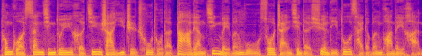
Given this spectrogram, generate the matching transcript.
通过三星堆和金沙遗址出土的大量精美文物所展现的绚丽多彩的文化内涵，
